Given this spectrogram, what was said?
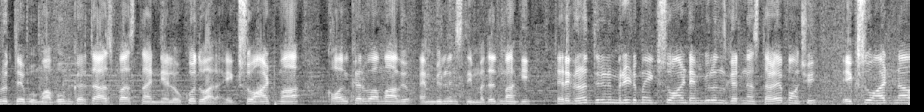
વૃદ્ધે બૂમાબૂમ કરતા આસપાસના અન્ય લોકો દ્વારા એકસો આઠમાં કોલ કરવામાં આવ્યો. એમ્બ્યુલન્સની મદદ માંગી. ત્યારે ગણતરીની મિનિટમાં એકસો આઠ એમ્બ્યુલન્સ ઘટના સ્થળે પહોંચી. એકસો આઠના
